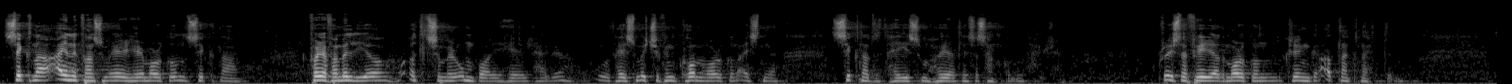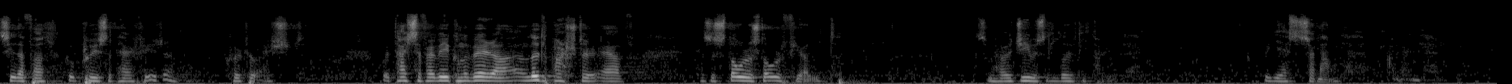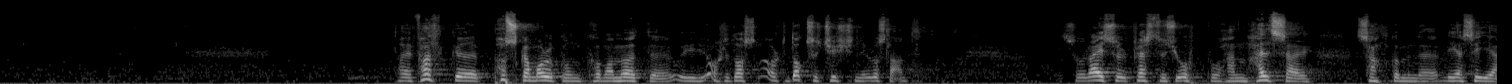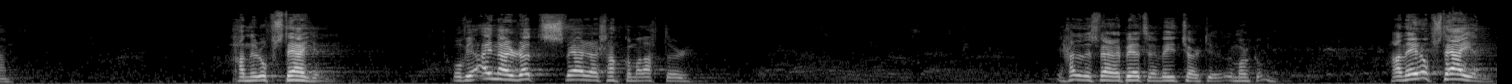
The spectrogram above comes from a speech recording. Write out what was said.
Sikna ene kvann som er her i morgon, sikna fyrir familie, alt som er omboi her, herre, og de som ikke finner komme vår kun eisene, sikna til de som høyre til disse samkomne her. Prysa fyrir at morgon kring atlan knøtten, sida folk, og prysa til her fyrir, hvor du erst. Og tæsja for vi kunne være en lille parster av disse store, store fjöld, som har givet sitt lov til tøy. Og Jesus er navn. Amen. Da er folk påska morgen kom og møte i ortodox, ortodoxe kyrkjen i Russland. Så reiser presten seg opp og han helsar samkommende vil jeg sige han er oppstegen. Og vi einar rødt sverar samkommende atter. Jeg hadde det sverar bedre enn vi kjørte i morgen. Han er oppstegen.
